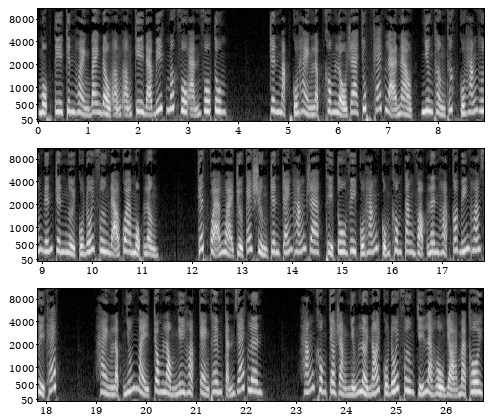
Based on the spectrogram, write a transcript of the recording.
Một tia kinh hoàng ban đầu ẩn ẩn kia đã biết mất vô ảnh vô tung. Trên mặt của Hàng Lập không lộ ra chút khác lạ nào, nhưng thần thức của hắn hướng đến trên người của đối phương đảo qua một lần. Kết quả ngoại trừ cái sừng trên trán hắn ra thì tu vi của hắn cũng không tăng vọt lên hoặc có biến hóa gì khác. Hàng Lập nhướng mày, trong lòng nghi hoặc càng thêm cảnh giác lên. Hắn không cho rằng những lời nói của đối phương chỉ là hù dọa mà thôi.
